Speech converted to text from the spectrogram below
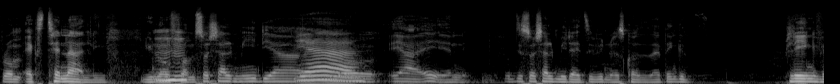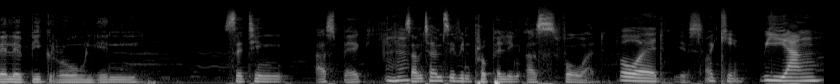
from externally you know from social media you Mm-hmm. Yeah. know, yeah hey, and for the social media it's even worse because i think it's playing very big role in setting us back Mm-hmm. sometimes even propelling us forward Forward. yes Okay, we young,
